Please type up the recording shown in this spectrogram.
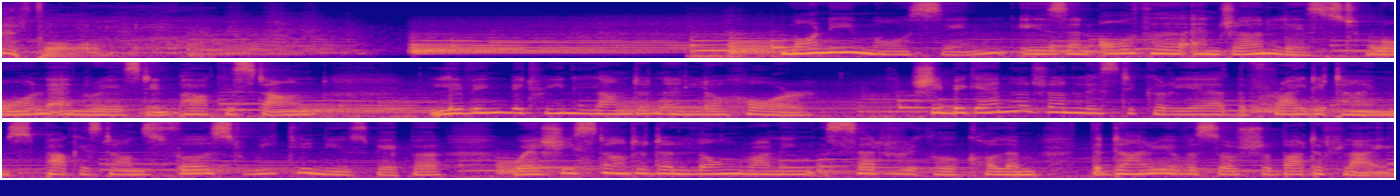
Platform. Moni Mohsin is an author and journalist born and raised in Pakistan, living between London and Lahore. She began her journalistic career at the Friday Times, Pakistan's first weekly newspaper, where she started a long running satirical column, The Diary of a Social Butterfly.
